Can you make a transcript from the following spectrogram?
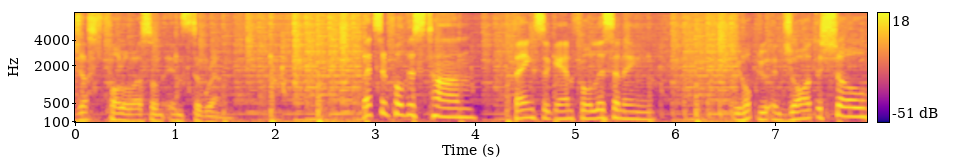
just follow us on Instagram. That's it for this time. Thanks again for listening. We hope you enjoyed the show.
